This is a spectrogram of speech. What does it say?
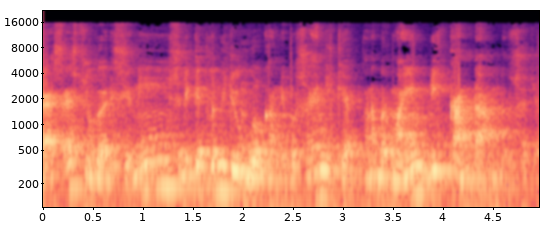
PSS juga di sini sedikit lebih diunggulkan di bursa handicap karena bermain di kandang tentu saja.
